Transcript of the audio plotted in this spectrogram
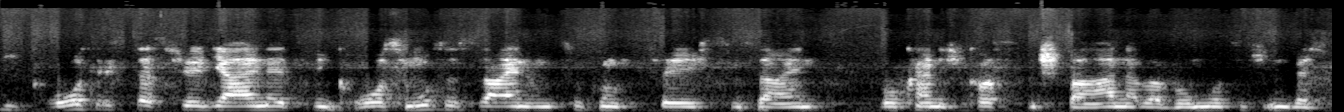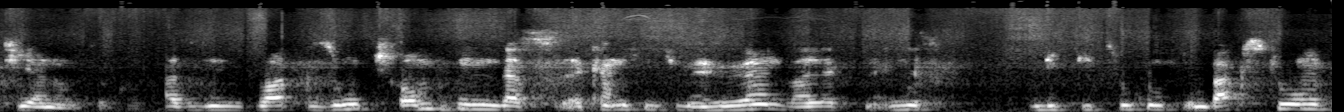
wie groß ist das Filialnetz? Wie groß muss es sein, um zukunftsfähig zu sein? Wo kann ich Kosten sparen, aber wo muss ich investieren, um Zukunft? Also dieses Wort gesund schrumpfen, das äh, kann ich nicht mehr hören, weil letzten Endes liegt die Zukunft im Wachstum.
